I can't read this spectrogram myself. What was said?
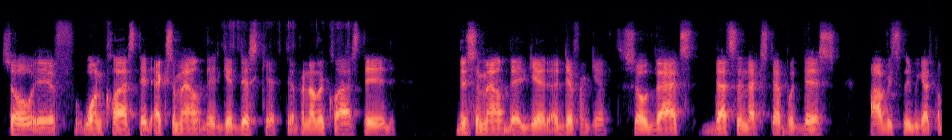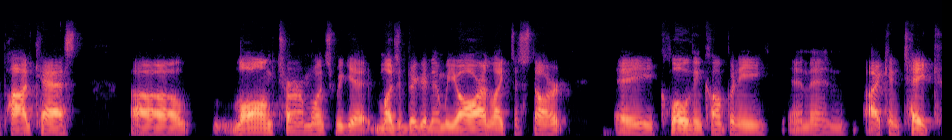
So if one class did x amount they'd get this gift. If another class did this amount they'd get a different gift. So that's that's the next step with this. Obviously we got the podcast uh, long term once we get much bigger than we are i'd like to start a clothing company and then i can take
